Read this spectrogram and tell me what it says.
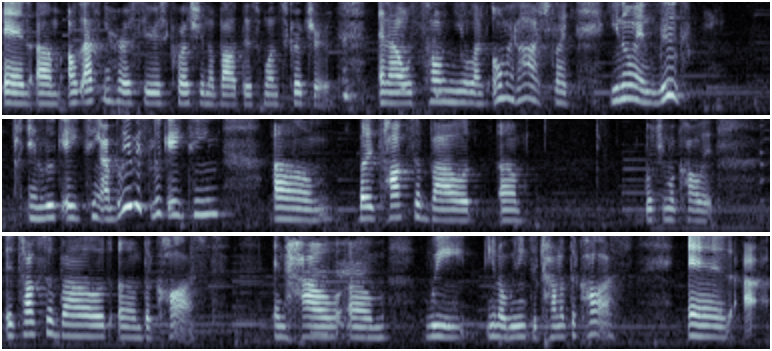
and um, I was asking her a serious question about this one scripture, and I was telling you like, oh my gosh, like you know, in Luke, in Luke eighteen, I believe it's Luke eighteen, um, but it talks about um, what you would call it. It talks about um, the cost and how we, you know, we need to count up the cost, and. I,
